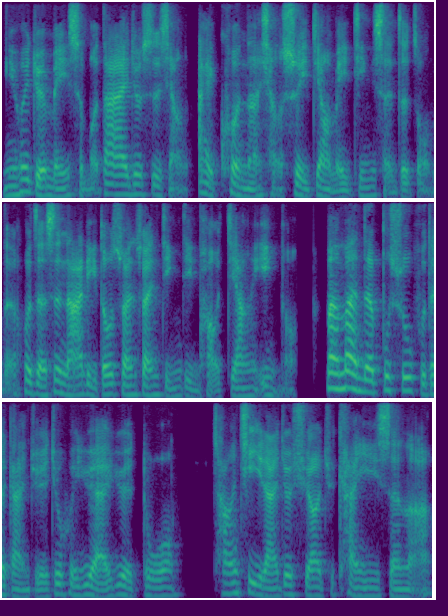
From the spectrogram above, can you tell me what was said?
你会觉得没什么，大概就是想爱困啊，想睡觉没精神这种的，或者是哪里都酸酸紧紧、好僵硬哦。慢慢的不舒服的感觉就会越来越多，长期以来就需要去看医生啦，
